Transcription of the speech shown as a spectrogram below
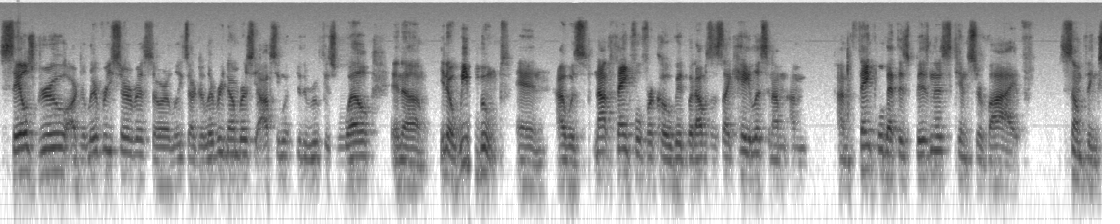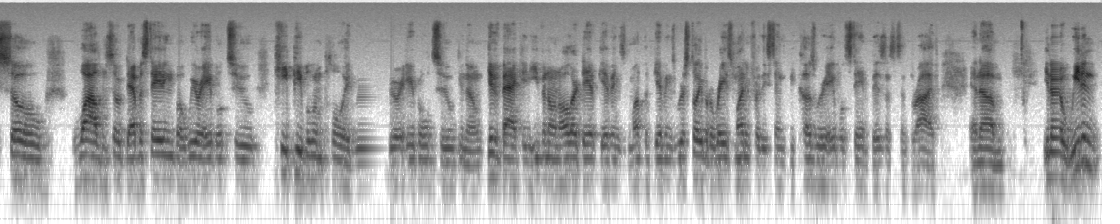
sales grew, our delivery service, or at least our delivery numbers, obviously went through the roof as well. And, um, you know, we boomed. And I was not thankful for COVID, but I was just like, hey, listen, I'm, I'm, I'm thankful that this business can survive something so wild and so devastating, but we were able to keep people employed. We were able to, you know, give back. And even on all our day of givings, month of givings, we are still able to raise money for these things because we were able to stay in business and thrive. And, um, you know, we didn't,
